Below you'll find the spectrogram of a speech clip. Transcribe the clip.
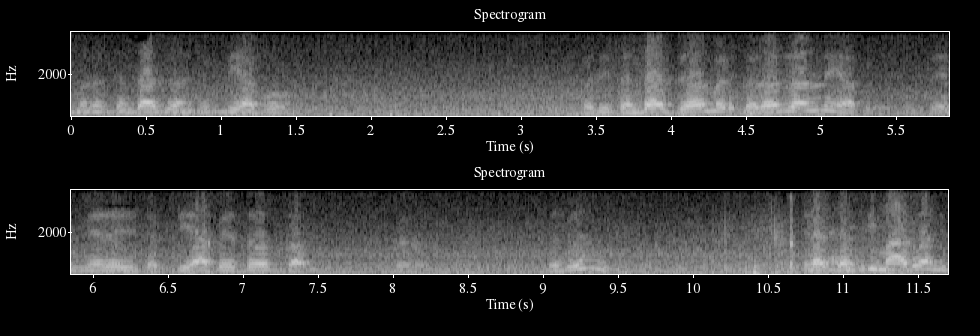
મને સંદાસ જવાની શક્તિ આપો. પછી સંદાસ જવા માટે કરવા જવાનું નહીં આપડે તે મેરે એ શક્તિ આપે તો શક્તિ મારવાની.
